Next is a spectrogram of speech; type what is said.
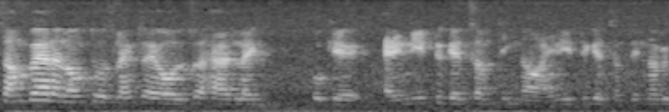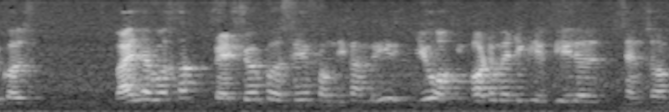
somewhere along those lines, I also had like, okay, I need to get something now. I need to get something now because while there was not pressure per se from the family, you automatically feel a sense of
